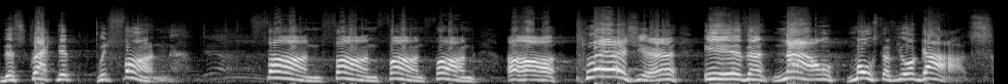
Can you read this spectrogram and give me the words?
distracted with fun. Fun, fun, fun, fun. Uh, pleasure is now most of your gods.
